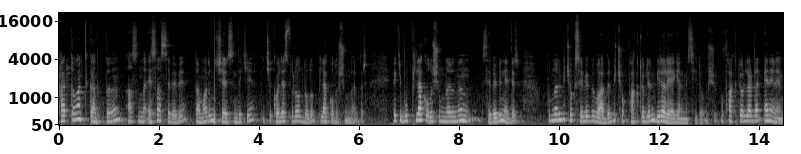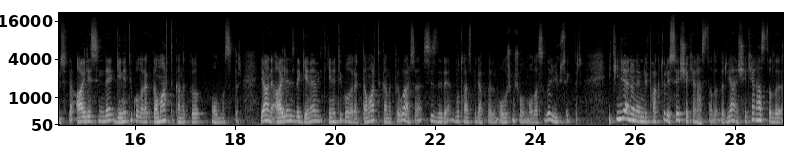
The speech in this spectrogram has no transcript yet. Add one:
Kalp damar tıkanıklığının aslında esas sebebi damarın içerisindeki içi kolesterol dolu plak oluşumlarıdır. Peki bu plak oluşumlarının sebebi nedir? Bunların birçok sebebi vardır. Birçok faktörlerin bir araya gelmesiyle oluşur. Bu faktörlerden en önemlisi de ailesinde genetik olarak damar tıkanıklığı olmasıdır. Yani ailenizde genel genetik olarak damar tıkanıklığı varsa sizde de bu tarz plakların oluşmuş olma olasılığı yüksektir. İkinci en önemli faktör ise şeker hastalığıdır. Yani şeker hastalığı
